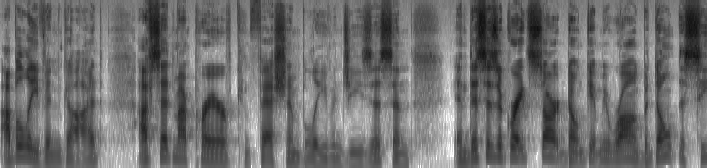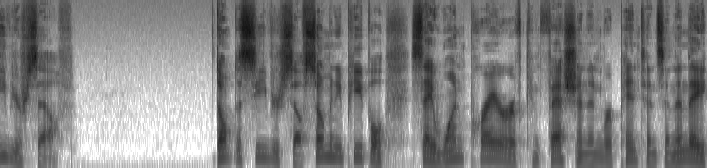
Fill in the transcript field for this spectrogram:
I believe in God. I've said my prayer of confession, believe in Jesus, and and this is a great start, don't get me wrong, but don't deceive yourself. Don't deceive yourself. So many people say one prayer of confession and repentance, and then they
